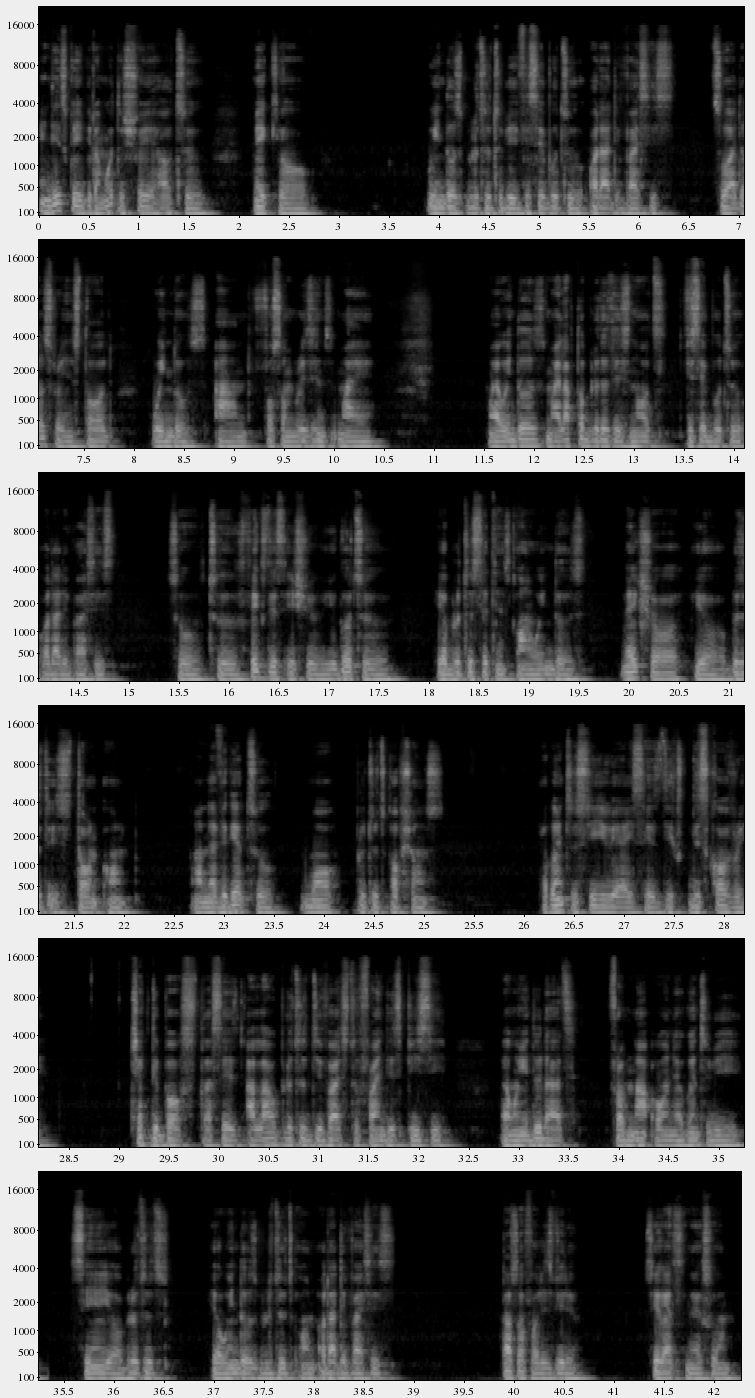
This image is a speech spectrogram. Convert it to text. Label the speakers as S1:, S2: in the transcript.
S1: In this quick video, I'm going to show you how to make your Windows Bluetooth to be visible to other devices. So I just reinstalled Windows and for some reasons my my Windows, my laptop Bluetooth is not visible to other devices. So to fix this issue, you go to your Bluetooth settings on Windows. Make sure your Bluetooth is turned on and navigate to more Bluetooth options. You're going to see where it says Discovery check the box that says allow Bluetooth device to find this PC. And when you do that, from now on, you're going to be seeing your Bluetooth, your Windows Bluetooth on other devices. That's all for this video. See you guys in the next one.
